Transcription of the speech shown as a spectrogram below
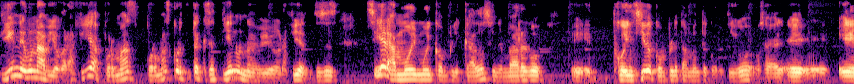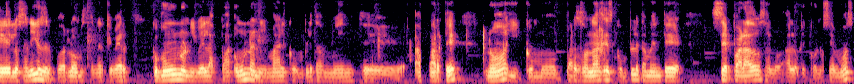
tiene una biografía, por más, por más cortita que sea, tiene una biografía. Entonces, sí era muy, muy complicado, sin embargo, eh, coincido completamente contigo, o sea, eh, eh, los anillos del poder lo vamos a tener que ver como un, nivel un animal completamente aparte, ¿no? Y como personajes completamente separados a lo, a lo que conocemos.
